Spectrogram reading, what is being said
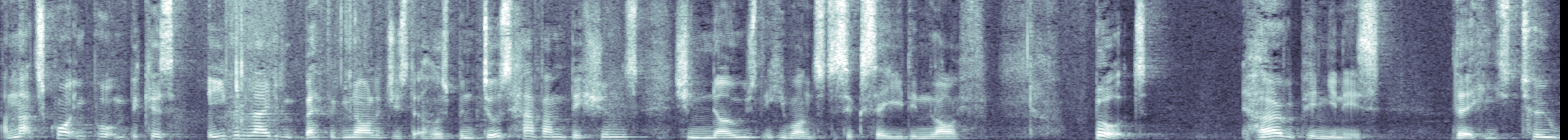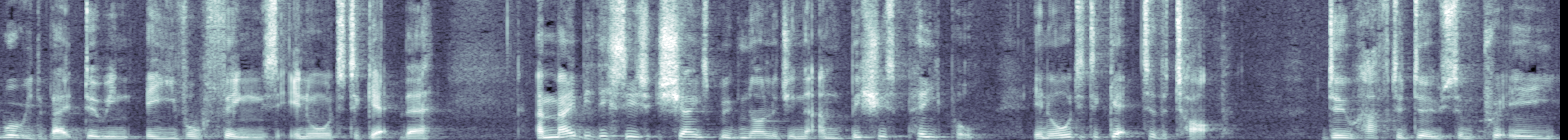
And that's quite important because even Lady Macbeth acknowledges that her husband does have ambitions. She knows that he wants to succeed in life. But her opinion is that he's too worried about doing evil things in order to get there. And maybe this is Shakespeare acknowledging that ambitious people, in order to get to the top, do have to do some pretty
